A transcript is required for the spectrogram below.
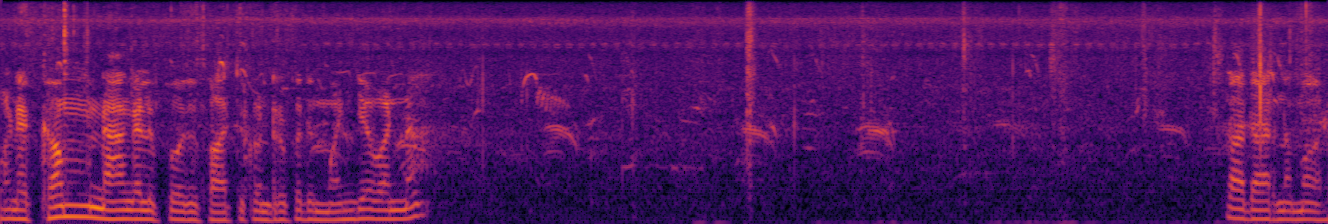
வணக்கம். நாங்கள் இப்போது பார்த்து கொண்டிருப்பது மஞ்ச வண்ணம் சாதாரணமாக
